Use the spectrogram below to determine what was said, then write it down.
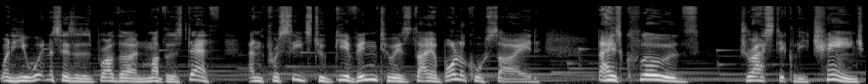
when he witnesses his brother and mother's death and proceeds to give in to his diabolical side that his clothes drastically change,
